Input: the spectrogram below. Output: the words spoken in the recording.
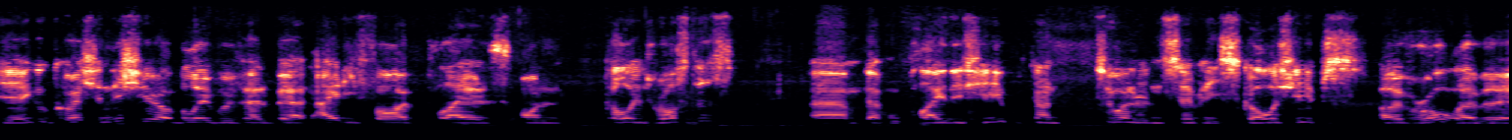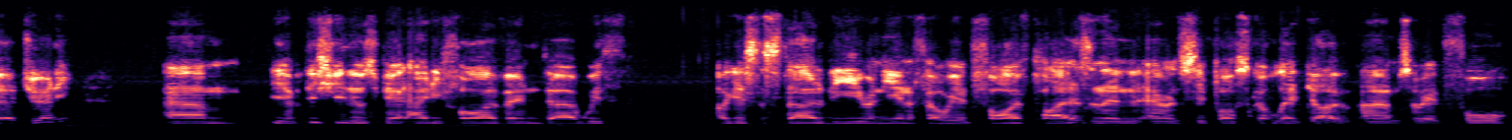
yeah, good question. This year, I believe we've had about 85 players on college rosters um, that will play this year. We've done 270 scholarships overall over our journey. Um, yeah, this year there was about 85, and uh, with I guess the start of the year in the NFL, we had five players, and then Arryn Siposs got let go. Um, so we had four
